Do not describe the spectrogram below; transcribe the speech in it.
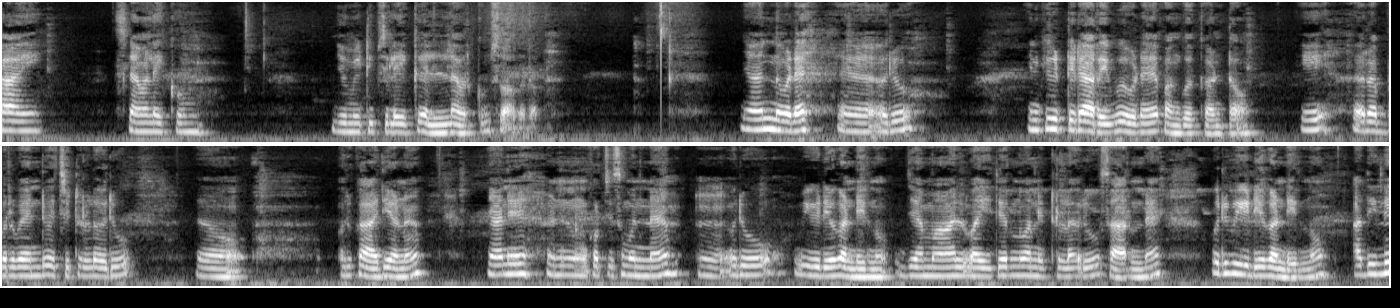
Hi. അസ്സാം വലൈക്കും ജുമി ടിപ്സിലേക്ക് എല്ലാവർക്കും സ്വാഗതം. ഞാൻ ഇന്നിവിടെ ഒരു എനിക്ക് കിട്ടിയൊരു അറിവ് ഇവിടെ പങ്കുവെക്കാം കേട്ടോ ഈ റബ്ബർ ബാൻഡ് വെച്ചിട്ടുള്ള ഒരു ഒരു കാര്യമാണ്. ഞാൻ കുറച്ച് ദിവസം മുന്നേ ഒരു വീഡിയോ കണ്ടിരുന്നു. ജമാൽ വൈദ്യർ എന്ന് പറഞ്ഞിട്ടുള്ള ഒരു സാറിന്റെ ഒരു വീഡിയോ കണ്ടിരുന്നു. അതിൽ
